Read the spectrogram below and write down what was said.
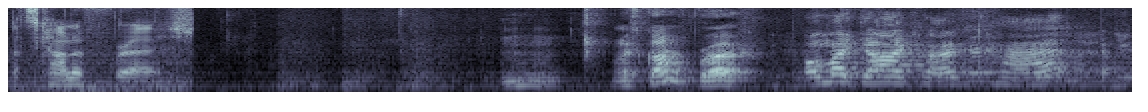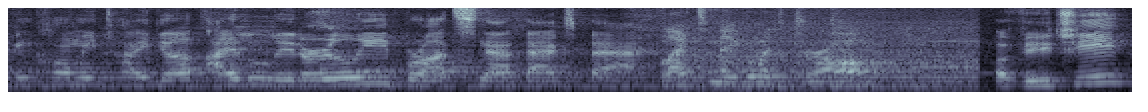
That's kind of fresh. It's kind of fresh. Oh my god, can I have your hat? You can call me Tyga. I literally brought snapbacks back. Like to make a withdrawal? Avicii?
